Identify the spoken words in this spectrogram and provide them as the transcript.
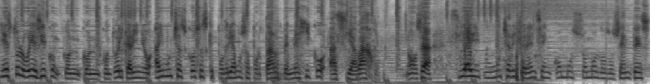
Y esto lo voy a decir con, todo el cariño, hay muchas cosas que podríamos aportar de México hacia abajo, ¿no? O sea, sí hay mucha diferencia en cómo somos los docentes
